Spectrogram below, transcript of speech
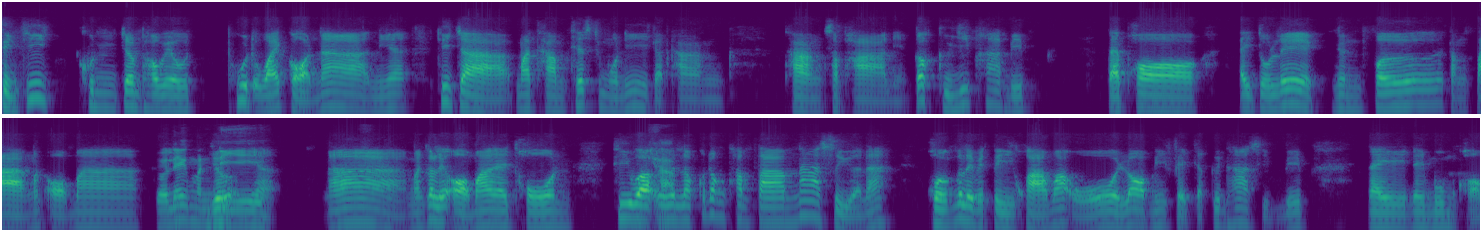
สิ่งที่คุณเจมพาเวลพูดเอาไว้ก่อนหน้าเนี้ยที่จะมาทำเทสติ m ม n นีกับทางทางสภาเนี่ยก็คือ25บิปแต่พอไอตัวเลขเงินเฟ้อต่างๆ มันออกมา ตัวเลขมันเยอะดีเนี่ยอ่า มันก็เลยออกมาในโทน ที่ว่าครับเออเราก็ต้องทำตามหน้าเสือนะคนก็เลยไปตีความว่าโอ้ยรอบนี้เฟดจะขึ้น50บิป ในในมุมของ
